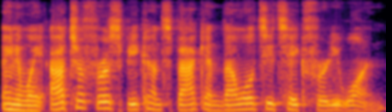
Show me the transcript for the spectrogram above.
Anyway, after first B comes back and then we'll take 31.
